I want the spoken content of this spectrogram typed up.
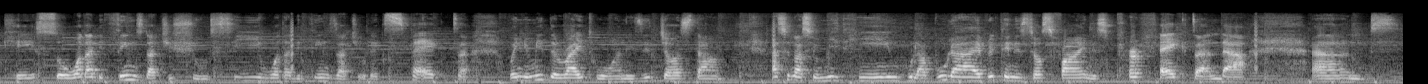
okay? So what are the things that you should see? What are the things that you would expect when you meet the right one? Is it just um, as soon as you meet him hula hula everything is just fine it's perfect and uh, and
